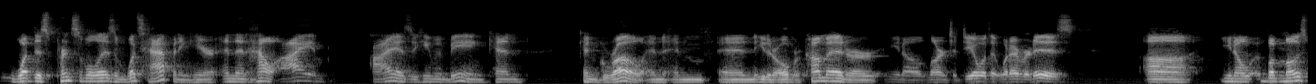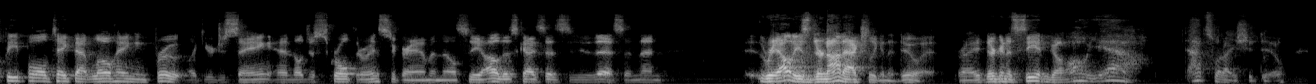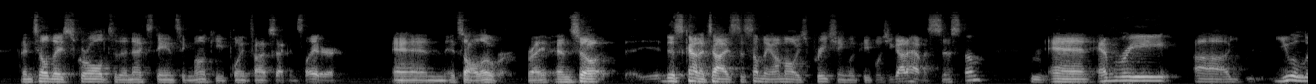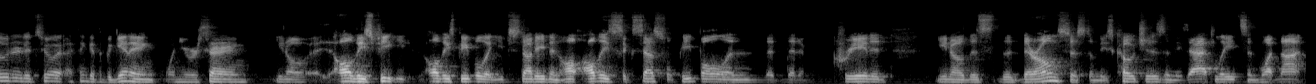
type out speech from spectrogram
what this principle is and what's happening here, and then how I am I as a human being can can grow and and and either overcome it or you know learn to deal with it, whatever it is. Uh, you know, but most people take that low hanging fruit, like you're just saying, and they'll just scroll through Instagram and they'll see, oh, this guy says to do this, and then the reality is they're not actually going to do it, right? They're going to see it and go, oh yeah, that's what I should do, until they scroll to the next dancing monkey 0.5 seconds later, and it's all over, right? And so this kind of ties to something I'm always preaching with people: is you got to have a system, hmm. and every uh, you alluded to it, I think, at the beginning when you were saying you know all these pe- all these people that you've studied and all, all these successful people and that, that have created you know this the, their own system these coaches and these athletes and whatnot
